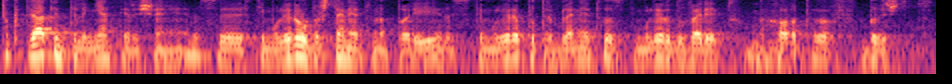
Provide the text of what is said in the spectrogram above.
тук трябват интелигентни решения, да се стимулира обращението на пари, да се стимулира потреблението, да се стимулира доверието на хората в бъдещето.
